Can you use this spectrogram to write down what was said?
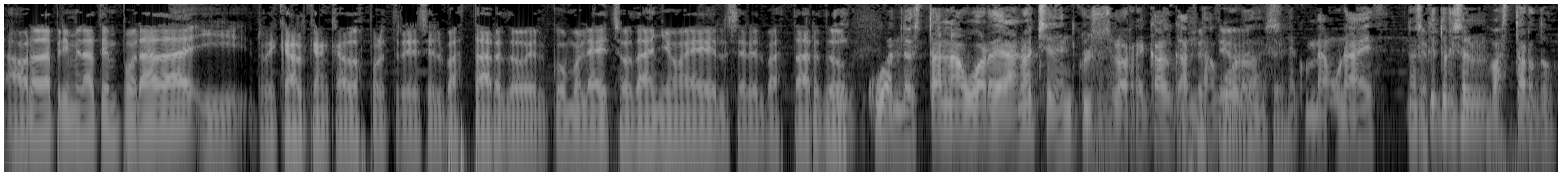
ahora la primera temporada y recalcan cada dos por tres el bastardo, el cómo le ha hecho daño a él ser el bastardo. Y cuando está en la guardia de la noche, incluso se lo recalcan, ¿te acuerdas? Alguna vez. No es que tú eres el bastardo.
